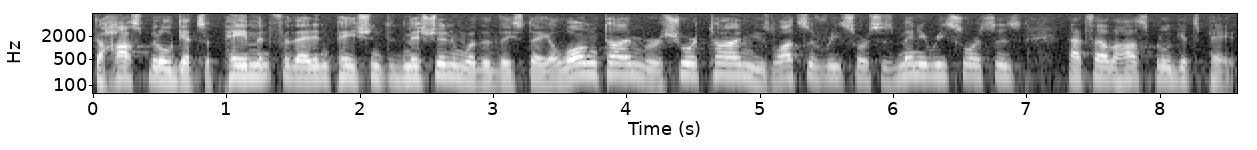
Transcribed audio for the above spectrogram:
The hospital gets a payment for that inpatient admission, whether they stay a long time or a short time, use lots of resources, many resources. That's how the hospital gets paid.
